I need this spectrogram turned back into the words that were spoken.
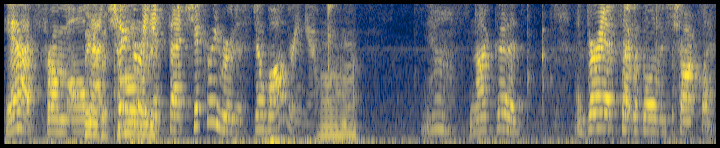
Yeah, it's from all that it's chicory. It's that chicory root is still bothering you. Uh huh. Yeah, it's not good. I'm very upset with all this chocolate.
